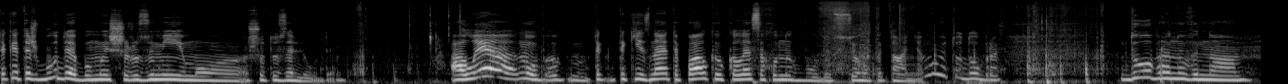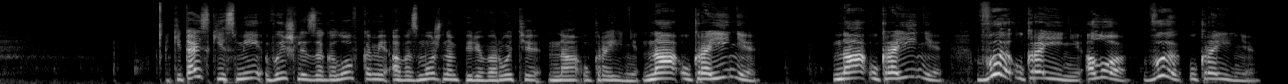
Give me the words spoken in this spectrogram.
Таке теж буде, бо ми ж розуміємо, що то за люди. Але ну, так, такі, знаєте, палки у колесах у них будуть з цього питання. Ну і то добре. Добра новина. Китайские СМИ вышли с заголовками о возможном перевороте на Украине. На Украине? На Украине? В Украине? Алло, в Украине?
